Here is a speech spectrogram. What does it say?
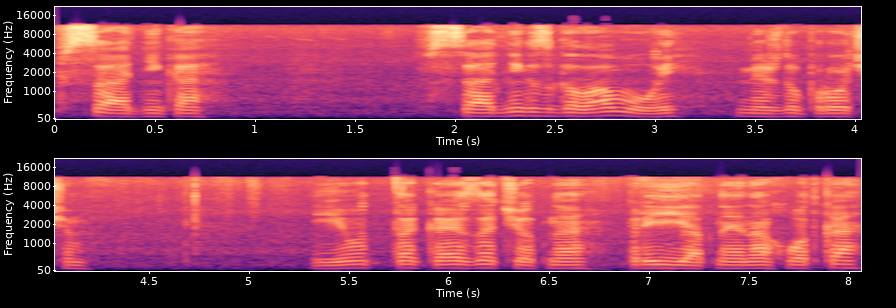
всадника. Всадник с головой, между прочим. И вот такая зачетная, приятная находка.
